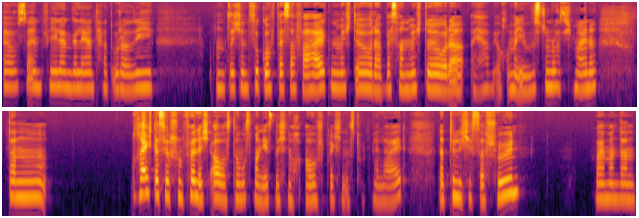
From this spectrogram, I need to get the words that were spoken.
er aus seinen Fehlern gelernt hat oder sie und sich in Zukunft besser verhalten möchte oder bessern möchte oder ja, wie auch immer, ihr wisst schon, was ich meine, dann reicht das ja schon völlig aus. Da muss man jetzt nicht noch aussprechen, es tut mir leid. Natürlich ist das schön, weil man dann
